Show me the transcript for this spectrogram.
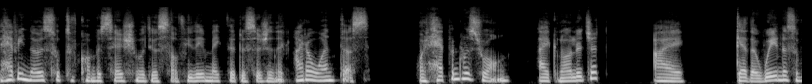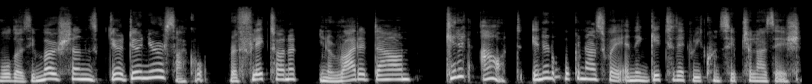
having those sorts of conversation with yourself, you then make the decision that I don't want this. What happened was wrong. I acknowledge it. I gather awareness of all those emotions, you know, do a neurocycle, reflect on it, you know, write it down, get it out in an organized way and then get to that reconceptualization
